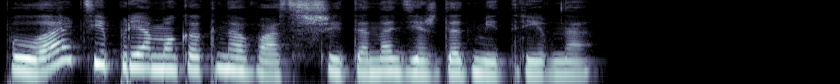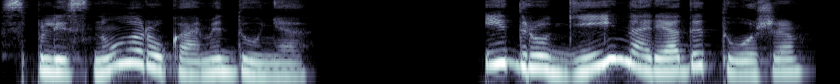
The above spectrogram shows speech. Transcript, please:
«Платье прямо как на вас сшито, Надежда Дмитриевна!» Сплеснула руками Дуня. «И другие наряды тоже!»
